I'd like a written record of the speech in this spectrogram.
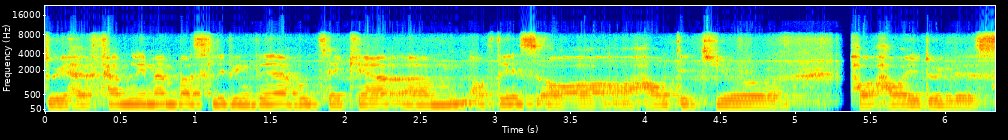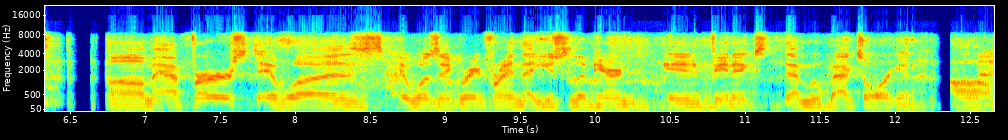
Do you have family members living there who take care um, of this, or how did you? How, how are you doing this? Um, at first, it was it was a great friend that used to live here in, in Phoenix that moved back to Oregon. Um,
